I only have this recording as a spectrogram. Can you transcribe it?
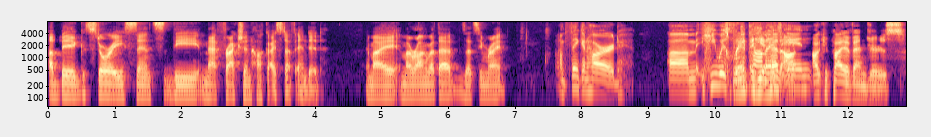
a big story since the Matt Fraction Hawkeye stuff ended. Am I am I wrong about that? Does that seem right? I'm thinking hard. Um, he was Clint, pretty prominent he had in Occupy Avengers.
